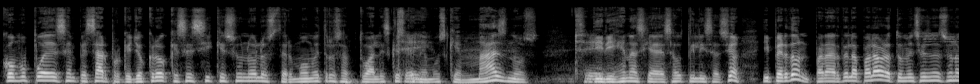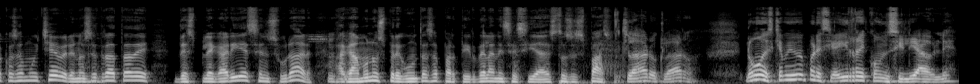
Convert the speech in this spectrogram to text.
¿Cómo puedes empezar? Porque yo creo que ese sí que es uno de los termómetros actuales que tenemos que más nos dirigen hacia esa utilización. Y perdón, para darte la palabra, tú mencionas una cosa muy chévere, no se trata de desplegar y de censurar. Hagámonos preguntas a partir de la necesidad de estos espacios. Claro, claro. No, es que a mí me parecía irreconciliable.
